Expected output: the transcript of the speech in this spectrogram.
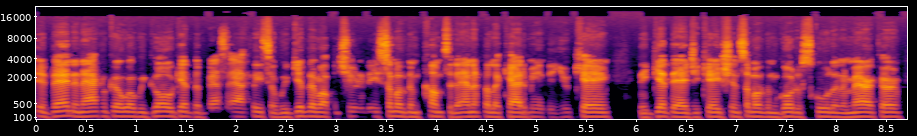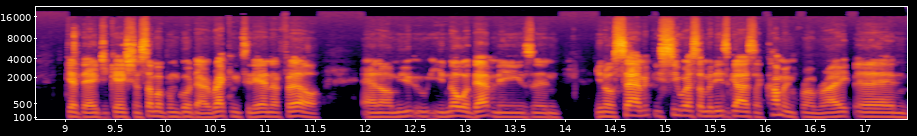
event in Africa where we go get the best athletes and we give them opportunities. Some of them come to the NFL Academy in the UK. They get their education. Some of them go to school in America get their education. Some of them go directly to the NFL, and um, you you know what that means. And you know, Sam, if you see where some of these guys are coming from, right, and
